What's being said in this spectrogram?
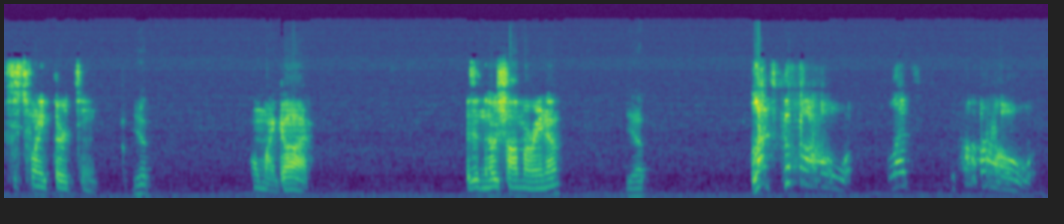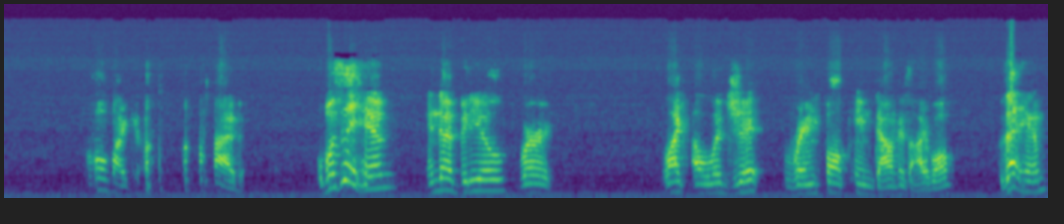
this is 2013. Yep. Oh my god. Is it Knowshon Moreno? Yep. Let's go! Let's go! Oh my god. Was it him in that video where like a legit rainfall came down his eyeball? Was that him?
